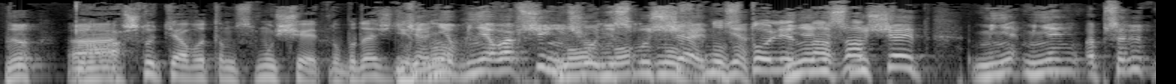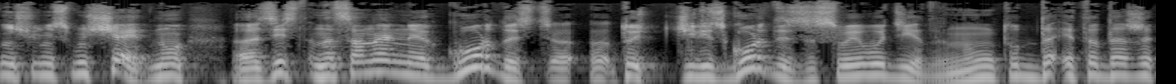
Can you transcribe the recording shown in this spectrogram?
Ну, ну а... а что тебя в этом смущает? Ну подожди. Я, ну, не, меня вообще ничего ну, не смущает. Ну, ну, ну, лет меня назад... не смущает. Меня, меня абсолютно ничего не смущает. Но а, здесь национальная гордость, а, то есть через гордость за своего деда. Ну тут это даже,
